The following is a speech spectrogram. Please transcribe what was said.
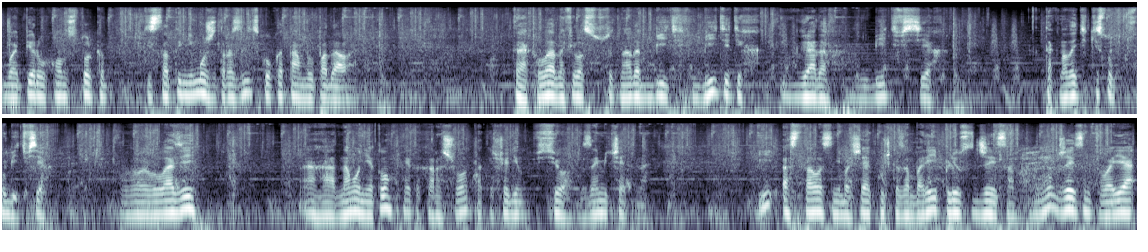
во-первых, он столько кислоты не может разлить, сколько там выпадало. Так, ладно, философствовать надо бить. Бить этих гадов. Бить всех. Так, надо этих кислотников убить всех. Вылази. Ага, одного нету, это хорошо Так, еще один, все, замечательно И осталась небольшая кучка зомбарей Плюс Джейсон Ну, Джейсон, твоя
